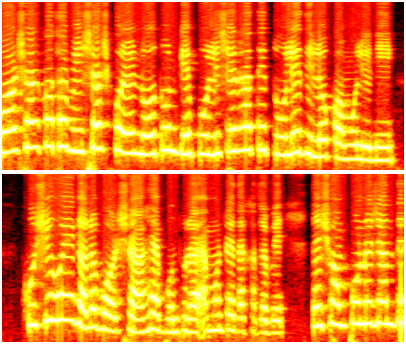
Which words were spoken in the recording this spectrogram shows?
বর্ষার কথা বিশ্বাস করে নতুনকে পুলিশের হাতে তুলে দিল কমলিনী। খুশি হয়ে গেল বর্ষা। হ্যাঁ বন্ধুরা, এমনটাই দেখা যাবে। তাই সম্পূর্ণ জানতে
